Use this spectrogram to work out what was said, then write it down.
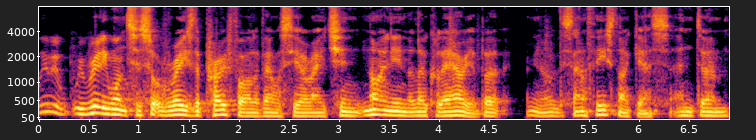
We, we really want to sort of raise the profile of LCRH in not only in the local area, but you know the southeast, I guess. And um,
